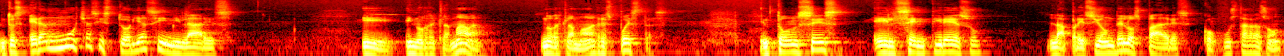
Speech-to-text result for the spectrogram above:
Entonces eran muchas historias similares y, y nos reclamaban, nos reclamaban respuestas. Entonces, el sentir eso, la presión de los padres, con justa razón,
